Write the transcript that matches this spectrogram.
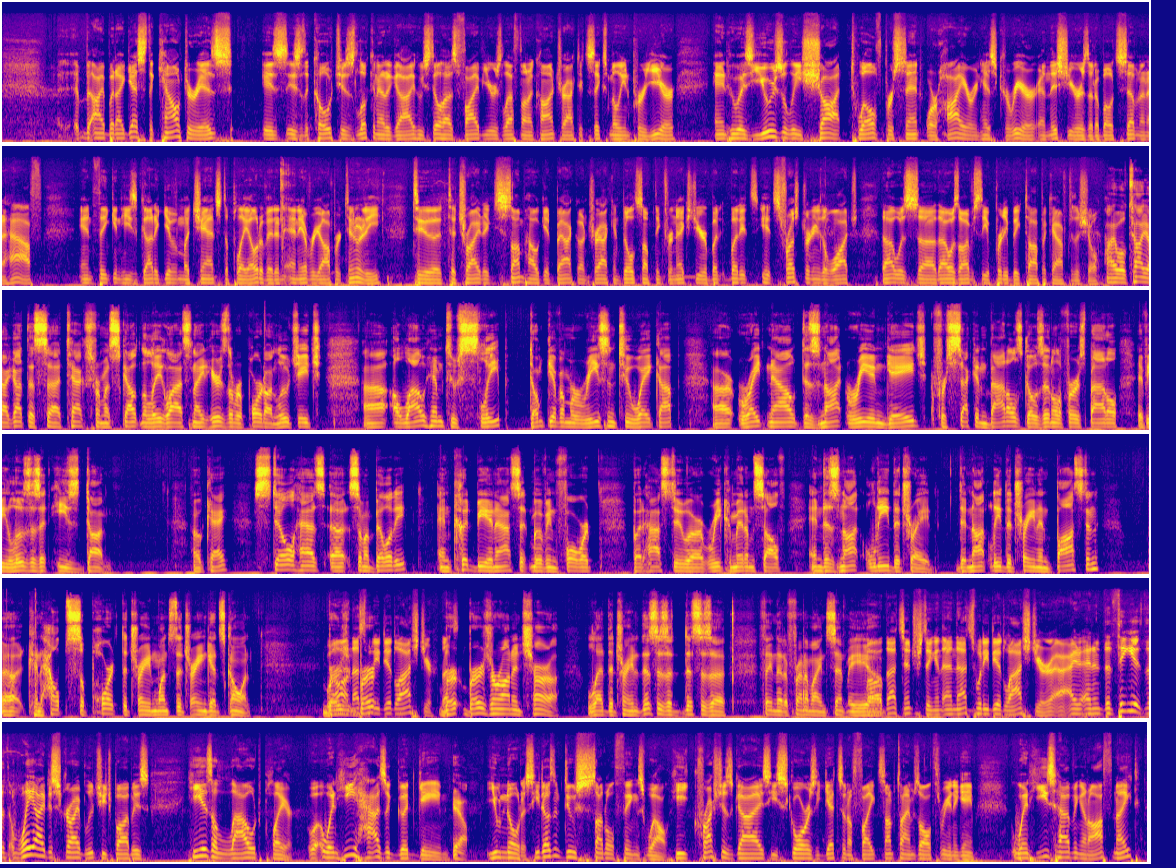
Uh, I, but I guess the counter is is is the coach is looking at a guy who still has five years left on a contract at six million per year, and who has usually shot twelve percent or higher in his career, and this year is at about seven and a half and thinking he's got to give him a chance to play out of it and, and, every opportunity to to try to somehow get back on track and build something for next year. But but it's it's frustrating to watch. That was uh, that was obviously a pretty big topic after the show. I will tell you, I got this uh, text from a scout in the league last night. Here's the report on Lucic. Uh, allow him to sleep don't give him a reason to wake up. Uh, right now, does not re-engage for second battles. Goes into the first battle. If he loses it, he's done okay, still has uh, some ability and could be an asset moving forward, but has to uh, recommit himself and does not lead the trade. Did not lead the train in Boston. Uh, can help support the train once the train gets going. Well, that's Ber- what he did last year. Ber- Bergeron and Chara led the train. This is a this is a thing that a friend of mine sent me. Uh, oh, that's interesting, and, and that's what he did last year. I, and the thing is, the way I describe Lucic, Bob, is he is a loud player. When he has a good game, yeah. you notice he doesn't do subtle things well. He crushes guys, he scores, he gets in a fight, sometimes all three in a game. When he's having an off night,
